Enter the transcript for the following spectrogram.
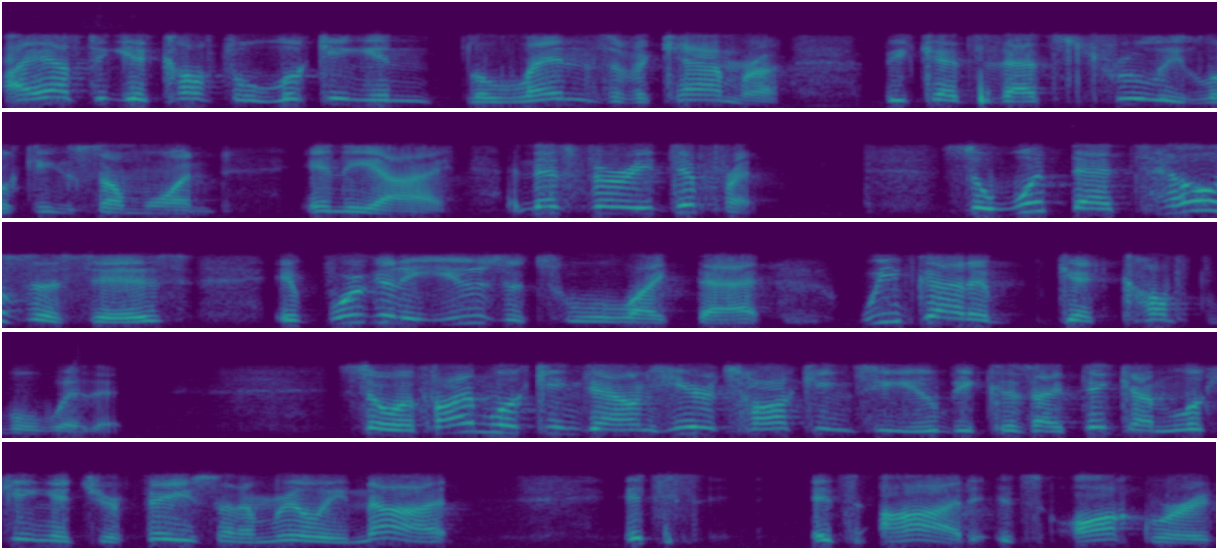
I have to get comfortable looking in the lens of a camera because that's truly looking someone in the eye. And that's very different. So, what that tells us is if we're going to use a tool like that, we've got to get comfortable with it. So, if I'm looking down here talking to you because I think I'm looking at your face and I'm really not, it's it's odd, it's awkward,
